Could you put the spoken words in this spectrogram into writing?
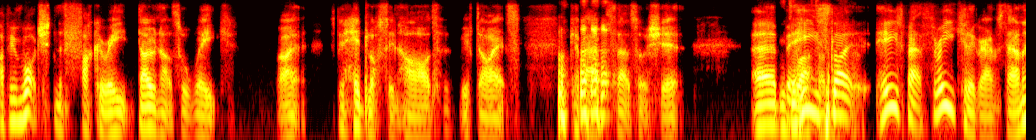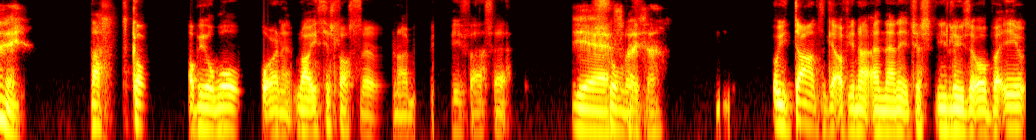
I've been watching the fucker eat donuts all week. Right, he's been head lossing hard with diets, kebabs, that sort of shit. Uh, but he's like, he's about three kilograms down, isn't he? that's got to be a war in it. Like he's just lost it, and I believe that's it. Yeah, I Surely. suppose so. Or you dance and get off your nut, and then it just you lose it all. But he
